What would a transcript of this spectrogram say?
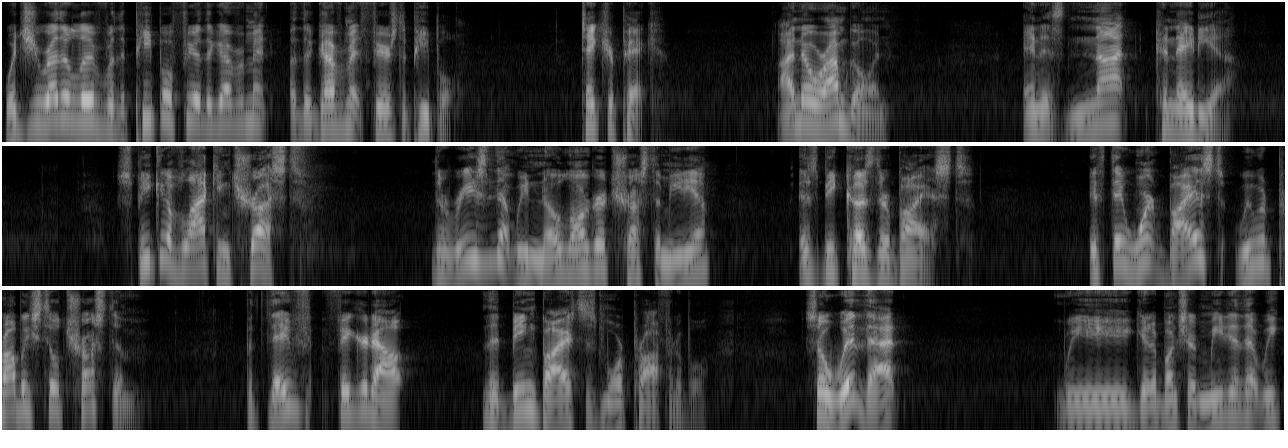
Would you rather live where the people fear the government or the government fears the people? Take your pick. I know where I'm going. And it's not Canada. Speaking of lacking trust, the reason that we no longer trust the media is because they're biased. If they weren't biased, we would probably still trust them. But they've figured out that being biased is more profitable. So, with that, we get a bunch of media that we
